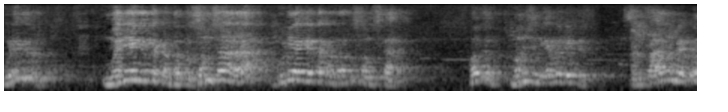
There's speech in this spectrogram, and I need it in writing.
ಗುಡಿಗಿರು ಮನೆಯಾಗಿರ್ತಕ್ಕಂಥದ್ದು ಸಂಸಾರ ಗುಡಿಯಾಗಿರ್ತಕ್ಕಂಥದ್ದು ಸಂಸ್ಕಾರ ಹೌದು ಮನುಷ್ಯನಿಗೆ ಎಲ್ಲ ಬೇಕು ಸಂಸಾರನೂ ಬೇಕು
